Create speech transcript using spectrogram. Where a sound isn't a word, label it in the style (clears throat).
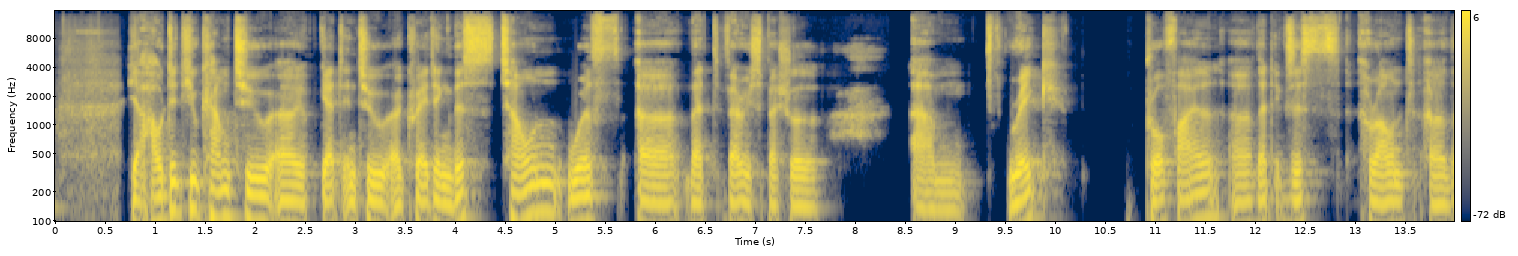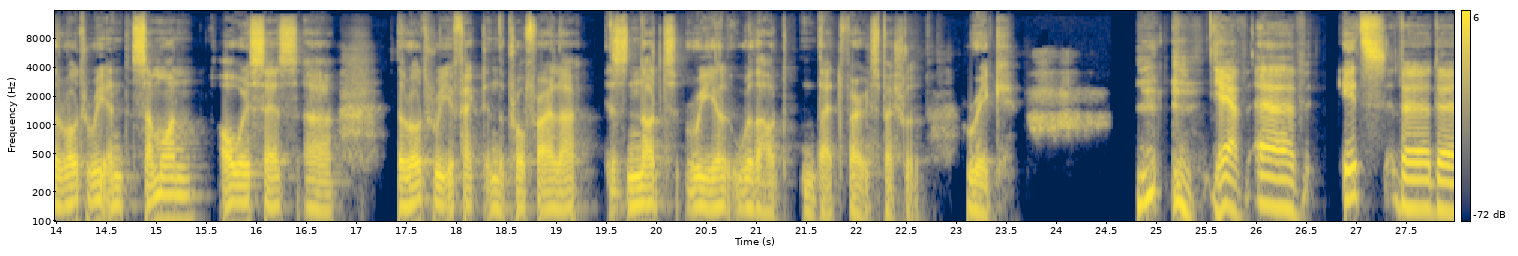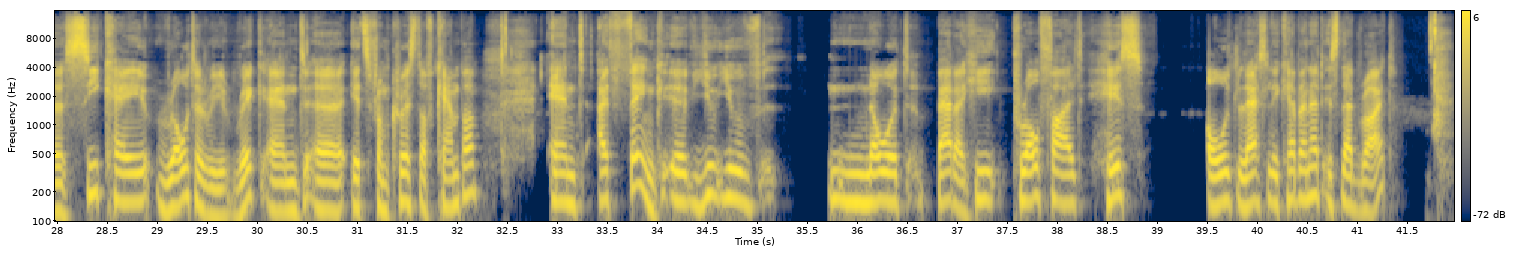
yeah, how did you come to uh, get into uh, creating this tone with uh, that very special um, rig profile uh, that exists around the rotary? And someone always says the rotary effect in the profiler is not real without that very special rig. (clears throat) yeah, uh, it's the the CK rotary rig, and uh, it's from Christoph Kemper. And I think uh, you you've know it better. He profiled his old Leslie cabinet. Is that right?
